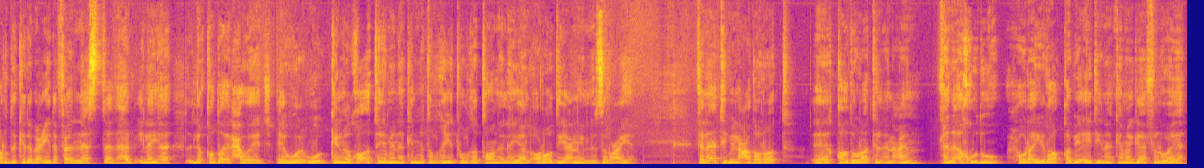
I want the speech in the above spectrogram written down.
أرض كده بعيدة. فالناس تذهب إليها لقضاء الحوائج. و- وكلمة غائط هي منها كلمة الغيط والغيطان اللي هي الأراضي يعني الزراعية. فنأتي بالعذرات آه، قاذورات الأنعام فنأخذ حريراق بأيدينا كما جاء في الرواية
